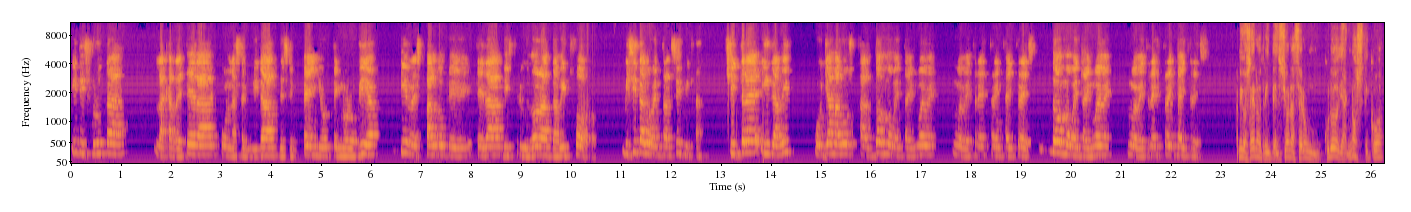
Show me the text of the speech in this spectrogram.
y disfruta la carretera con la seguridad, desempeño, tecnología y respaldo que te da distribuidora David Ford. Visítalos en Transísmica, Chitré y David o llámalos al 299 9333 299 9333 Amigos, es nuestra intención hacer un crudo diagnóstico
